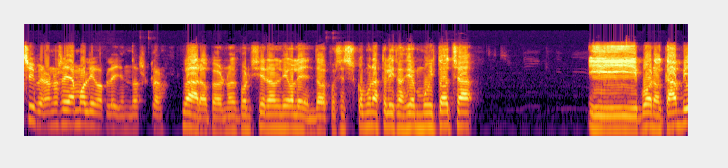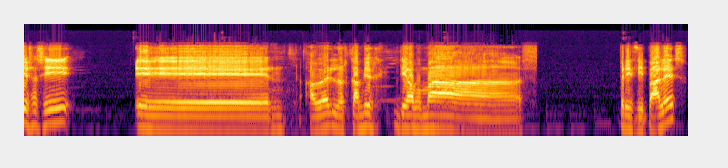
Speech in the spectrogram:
Sí, pero no se llamó League of Legends 2, claro. Claro, pero no pusieron League of Legends 2. Pues es como una actualización muy tocha. Y bueno, cambios así. eh, a ver, los cambios, digamos, más principales.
